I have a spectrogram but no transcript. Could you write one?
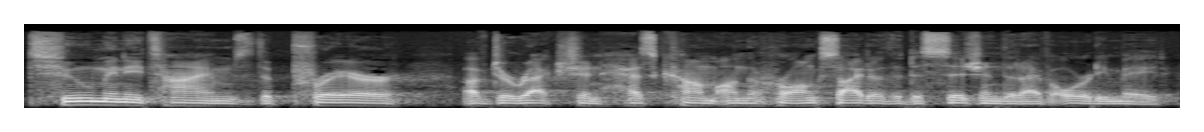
Too many times the prayer of direction has come on the wrong side of the decision that I've already made.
